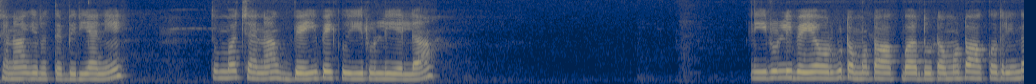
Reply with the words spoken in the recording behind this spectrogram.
ಚೆನ್ನಾಗಿರುತ್ತೆ ಬಿರಿಯಾನಿ. ತುಂಬ ಚೆನ್ನಾಗಿ ಬೇಯಬೇಕು ಈರುಳ್ಳಿ ಎಲ್ಲ. ಈರುಳ್ಳಿ ಬೇಯೋವರೆಗೂ ಟೊಮೊಟೊ ಹಾಕ್ಬಾರ್ದು. ಟೊಮೊಟೊ ಹಾಕೋದ್ರಿಂದ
